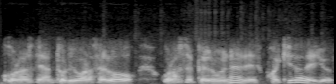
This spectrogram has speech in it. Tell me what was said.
o las de Antonio Barceló, o las de Pedro Menéndez, cualquiera de ellos,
